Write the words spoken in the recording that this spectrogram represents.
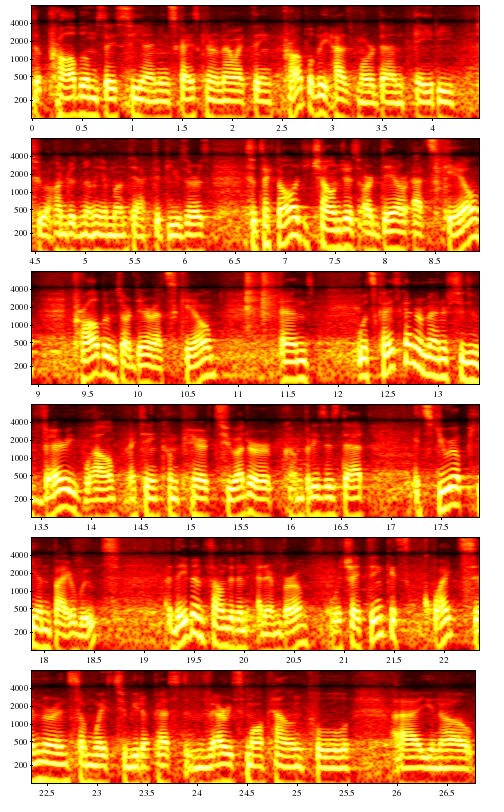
the problems they see. I mean, Skyscanner now, I think, probably has more than 80 to 100 million monthly active users. So technology challenges are there at scale, problems are there at scale. And what Skyscanner managed to do very well, I think, compared to other companies, is that it's European by roots. They've been founded in Edinburgh, which I think is quite similar in some ways to Budapest. Very small talent pool, uh, you know,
